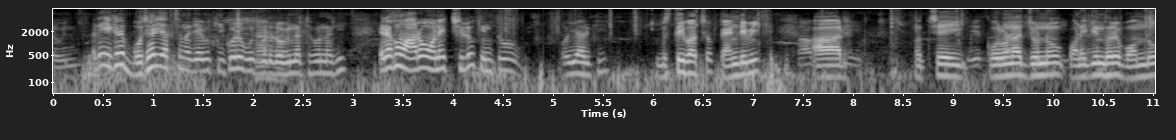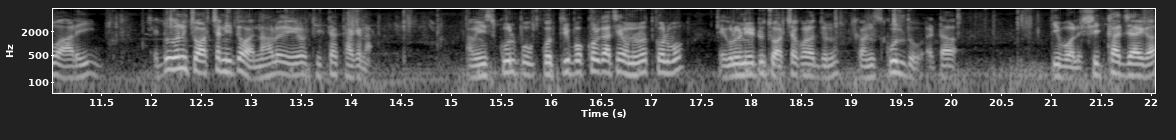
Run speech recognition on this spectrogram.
রবীন্দ্র আরে এখানে বোঝাই যাচ্ছে না যে আমি কী করে বুঝব এটা রবীন্দ্রনাথ ঠাকুর নাকি? এরকম আরও অনেক ছিল কিন্তু ওই আর কি। বুঝতেই পারছ প্যান্ডেমিক আর হচ্ছে এই করোনার জন্য অনেক দিন ধরে বন্ধ আর এই একটুখানি চর্চা নিতে হয় নাহলে এগুলো ঠিকঠাক থাকে না। আমি স্কুল কর্তৃপক্ষর কাছে অনুরোধ করব এগুলো নিয়ে একটু চর্চা করার জন্য। কারণ স্কুল তো একটা, কি বলে, শিক্ষার জায়গা,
